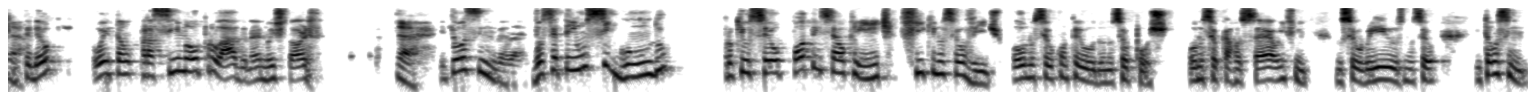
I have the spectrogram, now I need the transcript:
É. Entendeu? Ou então para cima ou para o lado, né, no story. É. Então, assim, você tem um segundo para que o seu potencial cliente fique no seu vídeo, ou no seu conteúdo, no seu post, ou no seu carrossel, enfim, no seu Reels, no seu. Então, assim,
